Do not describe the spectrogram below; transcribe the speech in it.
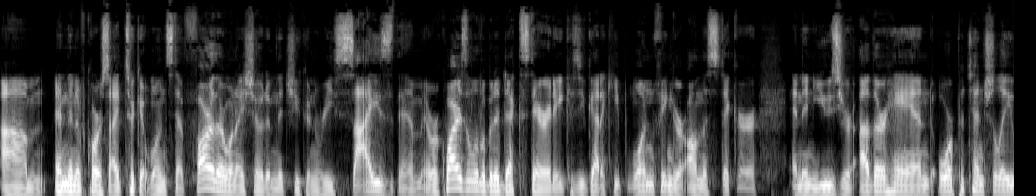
Um, and then, of course, I took it one step farther when I showed him that you can resize them. It requires a little bit of dexterity because you've got to keep one finger on the sticker and then use your other hand or potentially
